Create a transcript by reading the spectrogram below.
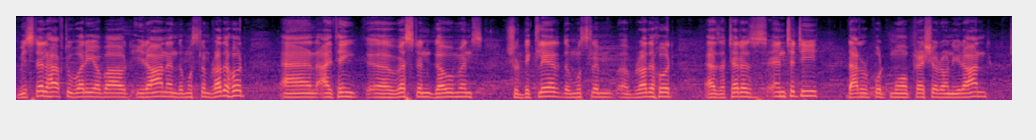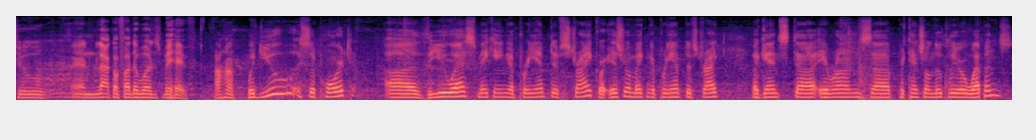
we still have to worry about Iran and the Muslim Brotherhood. And I think uh, Western governments should declare the Muslim uh, Brotherhood as a terrorist entity. That will put more pressure on Iran to, in lack of other words, behave. Uh-huh. Would you support uh, the U.S. making a preemptive strike or Israel making a preemptive strike against uh, Iran's uh, potential nuclear weapons?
